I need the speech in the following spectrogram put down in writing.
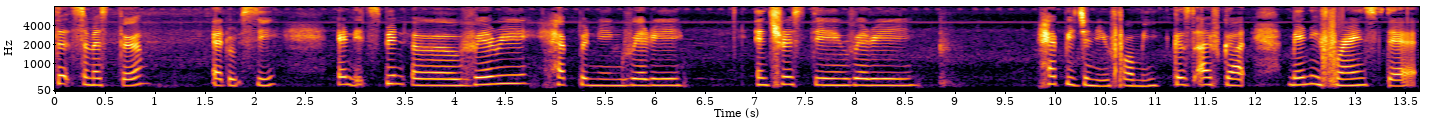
third semester at UPSI and it's been a very happening, very interesting, very happy journey for me. Because I've got many friends that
